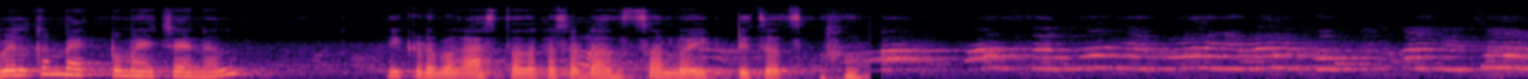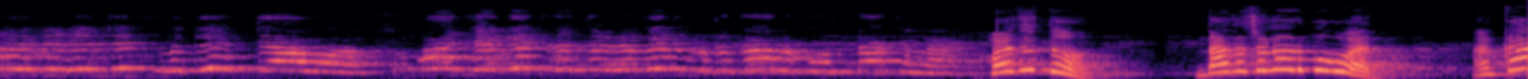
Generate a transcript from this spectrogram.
Welcome back to my channel इकडं बघा असताना कसा डान्स चालू आहे एकटीचाच. होय तू दादाच्या नोटबुकवर का?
